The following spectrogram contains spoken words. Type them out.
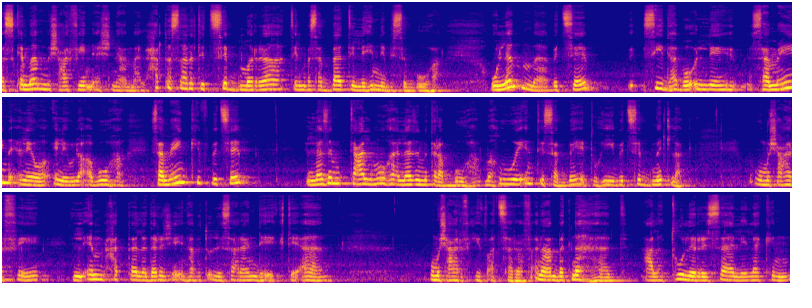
بس كمان مش عارفين إيش نعمل. حتى صارت تسب مرات المسبات اللي هن بسبوها. ولما بتسب سيدها بقول لي سامعين إلي ولأبوها سامعين كيف بتسب؟ لازم تعلموها لازم تربوها. ما هو أنت سبيت وهي بتسب مثلك. ومش عارفة الأم حتى لدرجة إنها بتقولي صار عندي اكتئاب. ومش عارفة كيف أتصرف. أنا عم بتنهد. على طول الرسالة لكن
